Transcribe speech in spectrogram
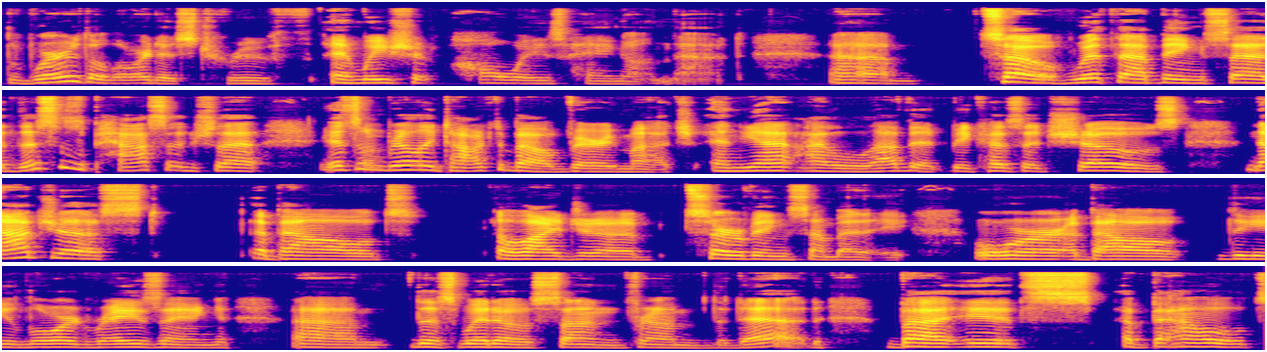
the word of the Lord is truth, and we should always hang on that. Um, so, with that being said, this is a passage that isn't really talked about very much, and yet I love it because it shows not just about Elijah serving somebody or about the Lord raising um, this widow's son from the dead, but it's about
